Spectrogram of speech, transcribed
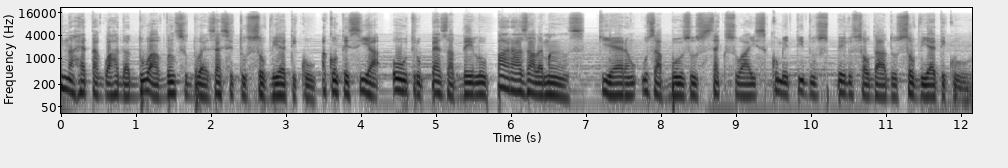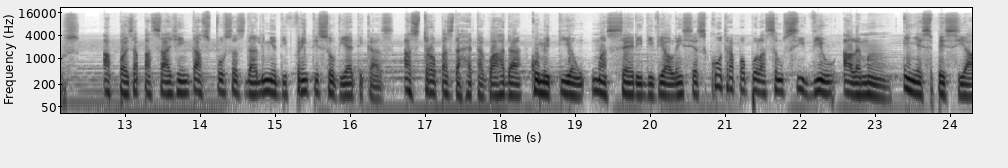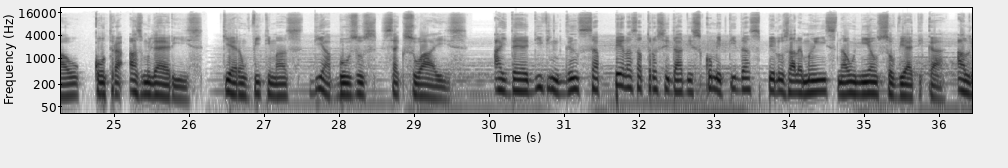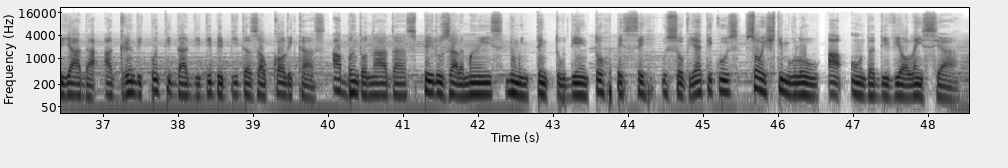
E na retaguarda do avanço do exército soviético acontecia outro pesadelo para as alemãs, que eram os abusos sexuais cometidos pelos soldados soviéticos. Após a passagem das forças da linha de frente soviéticas, as tropas da retaguarda cometiam uma série de violências contra a população civil alemã, em especial contra as mulheres, que eram vítimas de abusos sexuais a ideia de vingança pelas atrocidades cometidas pelos alemães na União Soviética, aliada à grande quantidade de bebidas alcoólicas abandonadas pelos alemães no intento de entorpecer os soviéticos, só estimulou a onda de violência.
